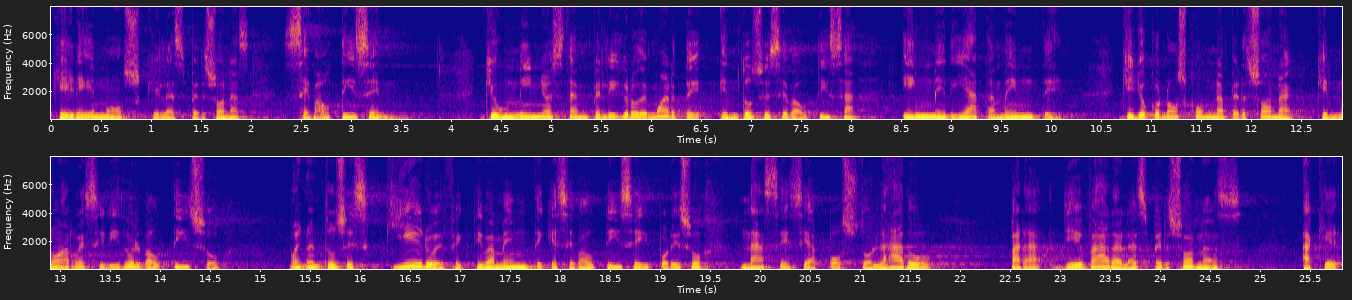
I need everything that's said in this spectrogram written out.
queremos que las personas se bauticen. Que un niño está en peligro de muerte, entonces se bautiza inmediatamente. Que yo conozco una persona que no ha recibido el bautizo, bueno, entonces quiero efectivamente que se bautice y por eso nace ese apostolado para llevar a las personas a que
